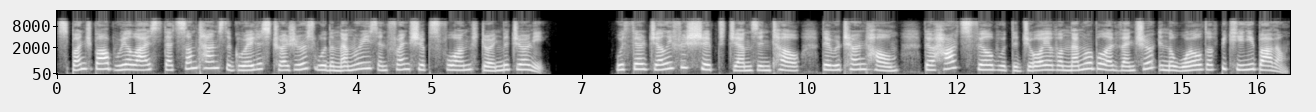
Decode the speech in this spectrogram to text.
SpongeBob realized that sometimes the greatest treasures were the memories and friendships formed during the journey. With their jellyfish-shaped gems in tow, they returned home, their hearts filled with the joy of a memorable adventure in the world of Bikini Bottom.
